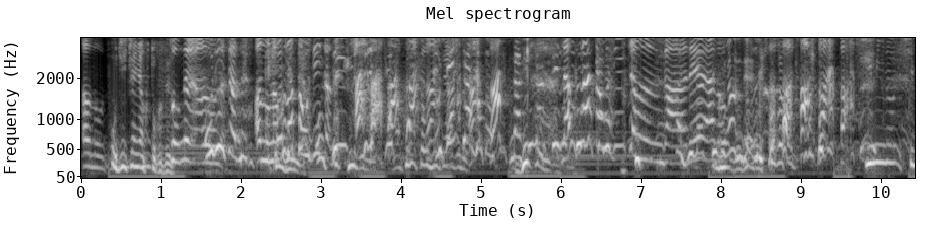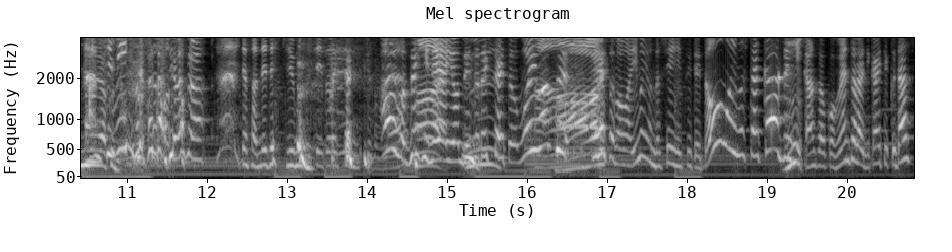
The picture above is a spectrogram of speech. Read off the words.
あのおじいちゃん役とかでそうねあのおじいちゃんで。あの亡くなったおじいちゃんね亡くなったおじいちゃん亡くなったおじいちゃんがねあのシミのシミの役シミやだ。皆さんねぜひ注目していただきたいんですけどはい、もうぜひね、はい読んでいただきたいと思います。はい皆様は今読んだシーンについてどう思いましたか、ぜひ感想コメント欄に書いてくださ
